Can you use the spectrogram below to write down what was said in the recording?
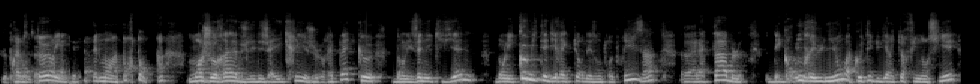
Le préventeur, il était tellement important. Hein. Moi, je rêve, je l'ai déjà écrit et je le répète, que dans les années qui viennent, dans les comités directeurs des entreprises, hein, euh, à la table des grandes réunions, à côté du directeur financier,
